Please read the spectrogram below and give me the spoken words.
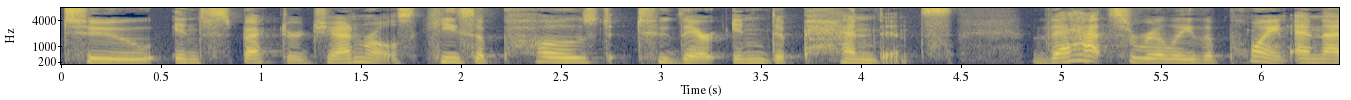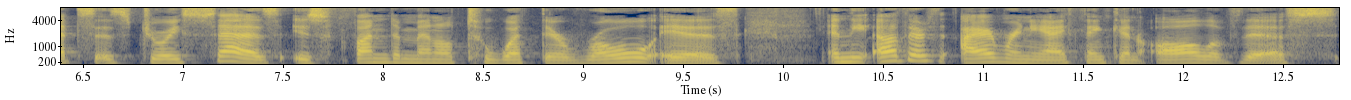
to inspector generals, he's opposed to their independence. That's really the point. And that's, as Joyce says, is fundamental to what their role is. And the other irony, I think, in all of this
